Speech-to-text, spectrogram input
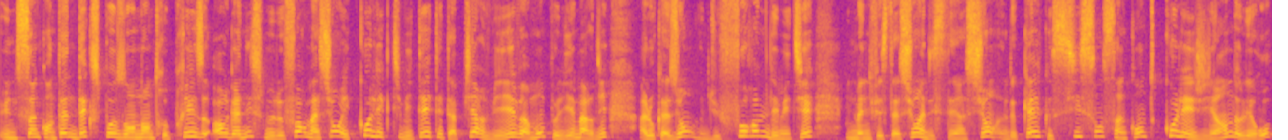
Une cinquantaine d'exposants d'entreprises, organismes de formation et collectivités étaient à Pierre-Vive, à Montpellier, mardi, à l'occasion du Forum des métiers, une manifestation à destination de quelques 650 collégiens de l'Hérault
